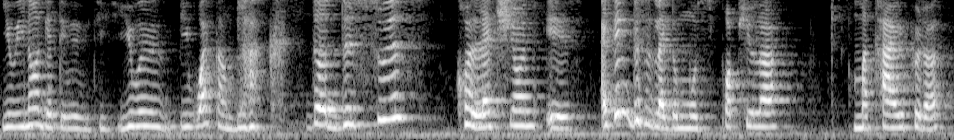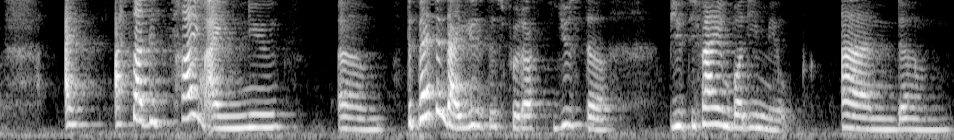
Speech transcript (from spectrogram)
you will not get away with it. You will be white and black. The the swiss collection is i think this is like the most popular makari products. I as at the time i knew um the person that used this product used the beautifying body milk. And um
